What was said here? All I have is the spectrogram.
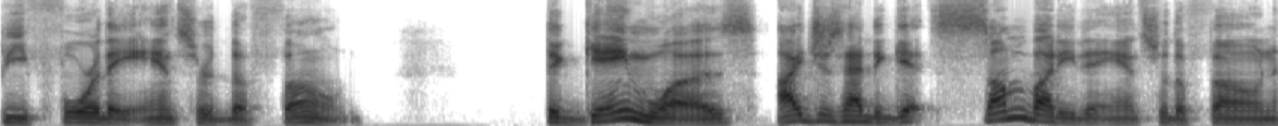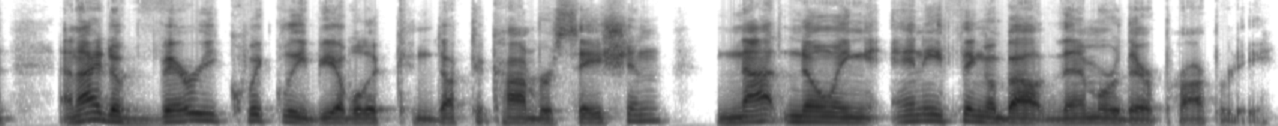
before they answered the phone. The game was I just had to get somebody to answer the phone and I had to very quickly be able to conduct a conversation, not knowing anything about them or their property.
